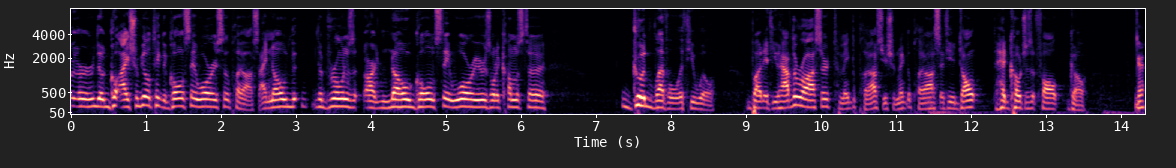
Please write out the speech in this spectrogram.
Or the, I should be able to take the Golden State Warriors to the playoffs. I know the, the Bruins are no Golden State Warriors when it comes to good level, if you will. But if you have the roster to make the playoffs, you should make the playoffs. If you don't, the head coach is at fault. Go. Yeah,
